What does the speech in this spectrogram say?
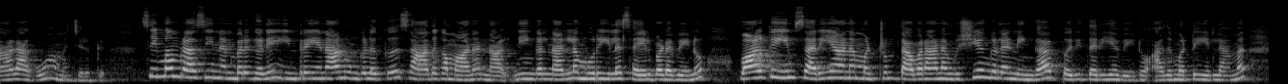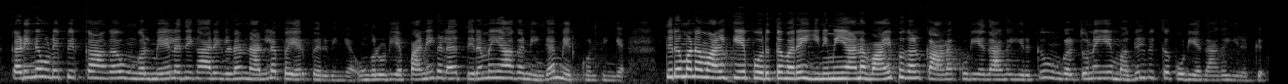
நாளாகவும் அமைஞ்சிருக்கு. சிம்மம் ராசி நண்பர்களே இன்றைய நாள் உங்களுக்கு சாதகமான நாள். நீங்கள் நல்ல முறையில் செயல்பட வேணும் வாழ்க்கையின் சரியான மற்றும் தவறான விஷயங்களை நீங்கள் பிரித்தறிய வேண்டும். அது மட்டும் இல்லாமல் கடின உழைப்பிற்காக உங்கள் மேலதிகாரிகளிடம் நல்ல பெயர் பெறுவீங்க. உங்களுடைய பணிகளை திறமையாக நீங்கள் மேற்கொள்வீங்க. திருமண வாழ்க்கையை பொறுத்தவரை இனிமையான வாய்ப்புகள் காணக்கூடியதாக இருக்குது உங்கள் துணையை மகிழ்விக்கக்கூடியதாக இருக்குது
